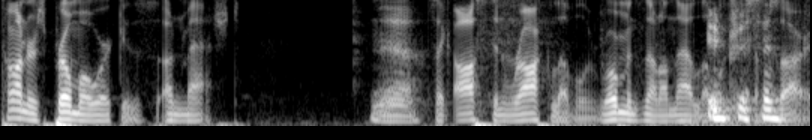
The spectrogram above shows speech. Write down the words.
Conor's promo work is unmatched. Yeah, It's like Austin Rock level. Roman's not on that level. yet, Interesting. I'm sorry.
